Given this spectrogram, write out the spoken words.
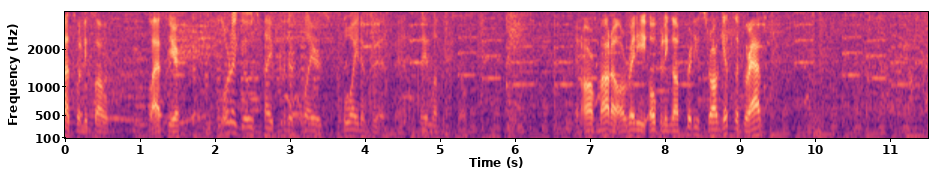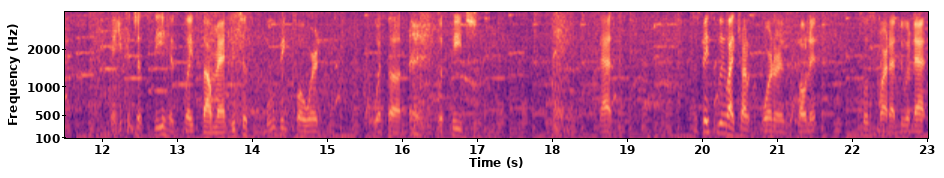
nuts when they saw him last year. Florida goes hype for their players quite a bit, man. They love themselves. And Armada already opening up pretty strong. Gets a grab. Yeah, you can just see his playstyle, man. He's just moving forward with uh with Peach. That's just basically like trying to corner his opponent. So smart at doing that.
